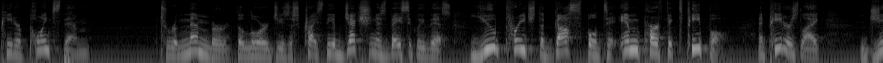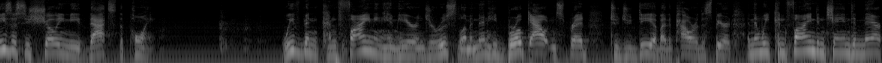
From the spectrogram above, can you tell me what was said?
Peter points them to remember the Lord Jesus Christ. The objection is basically this you preach the gospel to imperfect people. And Peter's like, Jesus is showing me that's the point. We've been confining him here in Jerusalem, and then he broke out and spread to Judea by the power of the Spirit. And then we confined and chained him there,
